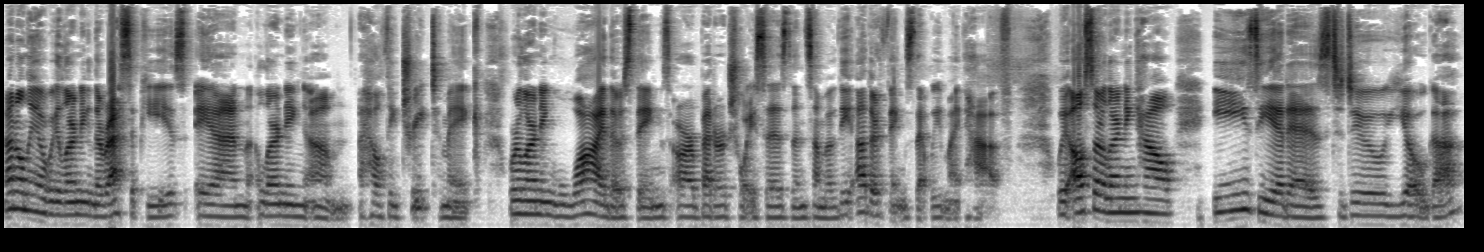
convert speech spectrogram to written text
not only are we learning the recipes and learning um, a healthy treat to make, we're learning why those things are better choices than some of the other things that we might have. We also are learning how easy it is to do yoga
